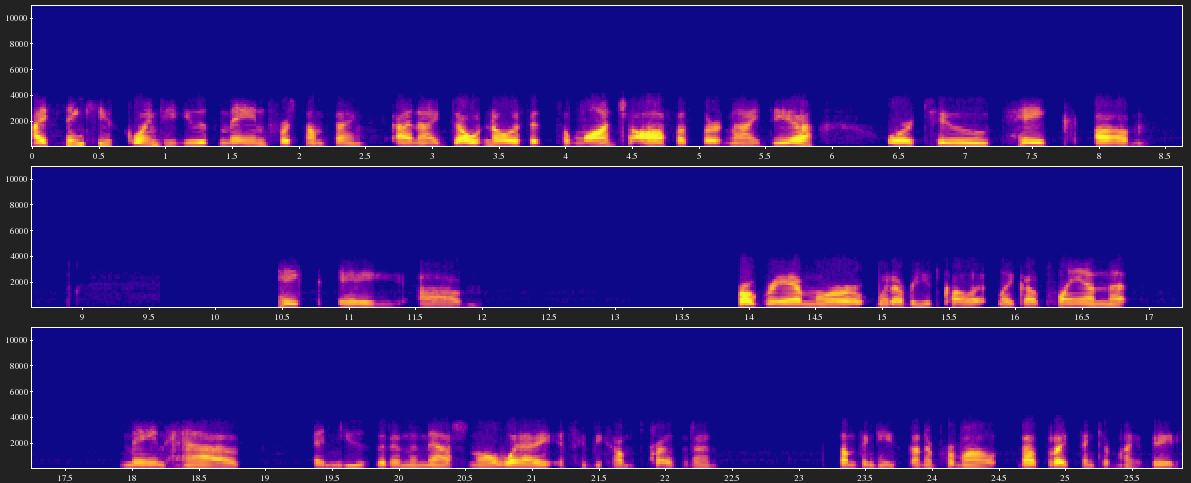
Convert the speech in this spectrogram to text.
I think he's going to use Maine for something, and I don't know if it's to launch off a certain idea or to take um, take a um, program or whatever you'd call it, like a plan that Maine has, and use it in a national way if he becomes president. Something he's going to promote. That's what I think it might be,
